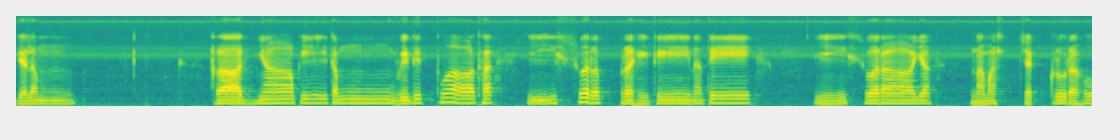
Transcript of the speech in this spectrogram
जलम् राज्ञापीतं विदित्वाथ ईश्वरप्रहितेन ते। ईश्वराय नमश्चक्रुरहो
